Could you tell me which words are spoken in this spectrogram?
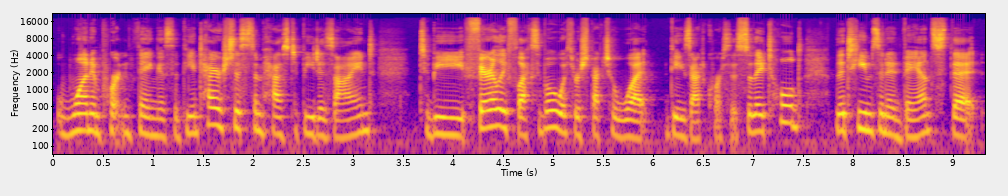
one important thing is that the entire system has to be designed to be fairly flexible with respect to what the exact course is. So, they told the teams in advance that,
